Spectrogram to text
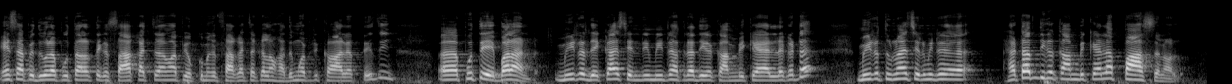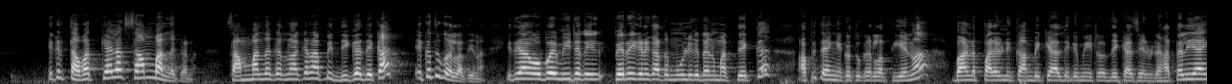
ඒ නිසා අපි දුවලා පුතාලත් එක්ක සාකච්ඡා කරනවා. අපි ඔක්කොම එක සාකච්ඡා කළාම හදමු. අපිට කාලයක් තියෙන අ, පුතේ බලන්න. මීටර 2යි සෙන්ටිමීටර 4 දිග කම්බි කෑල්ලකට මීටර 3යි සෙන්ටිමීටර 60ක් දිග කම්බි කෑල්ලක් පාස් වෙනවලු ඒකට තවත් කෑල්ලක් සම්බන්ධ කරනවා. සම්බන්ධ කරනවා කියන අපි දිග දෙකක් එකතු කරලා තියෙනවා. ඉතින් අර ඔබ මීට පෙර ඉගෙන ගත මූලික දැනුමත් එක්ක අපි දැන් එකතු කරලා තියෙනවා. බලන්න පළවෙනි කම්බි කෑල් දෙක මීටර 2 සෙන්ටිමීටර 40යි.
